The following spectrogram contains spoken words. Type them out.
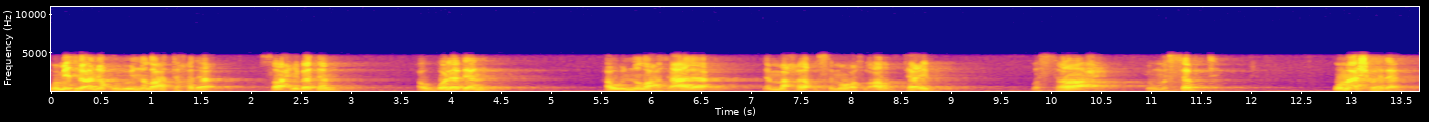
ومثل أن يقولوا إن الله اتخذ صاحبة أو ولدا أو إن الله تعالى لما خلق السماوات والأرض تعب واستراح يوم السبت وما أشبه ذلك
